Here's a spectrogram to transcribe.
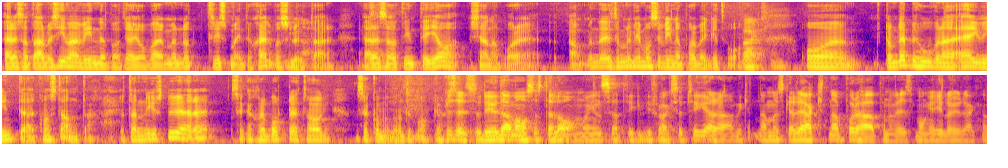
Är det så att arbetsgivaren vinner på att jag jobbar, men då trivs man inte själv och slutar. är det så att inte jag tjänar på det, ja, men det är, som- vi måste vinna på det bägge två. Verkligen. Och eh, de där behoven är ju inte konstanta. Utan just nu är det, sen kanske det är borta ett tag, och sen kommer man tillbaka. Ja, precis, och det är där man måste ställa om och inse att vi, vi får acceptera. Vi, när man ska räkna på det här på något vis, många gillar ju att räkna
